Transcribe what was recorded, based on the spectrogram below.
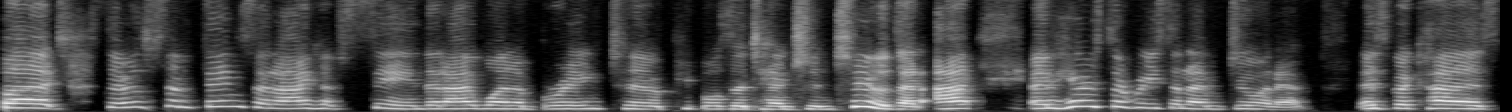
But there's some things that I have seen that I want to bring to people's attention too. That I, and here's the reason I'm doing it is because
